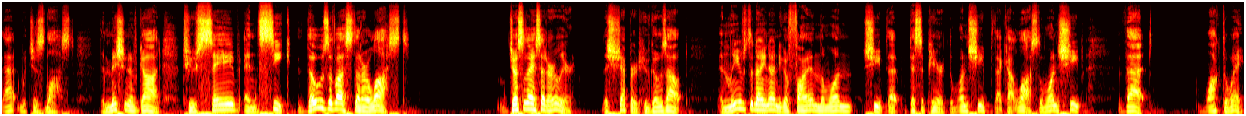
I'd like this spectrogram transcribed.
that which is lost the mission of God to save and seek those of us that are lost. Just as I said earlier, the shepherd who goes out and leaves the 99 to go find the one sheep that disappeared, the one sheep that got lost, the one sheep that walked away.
